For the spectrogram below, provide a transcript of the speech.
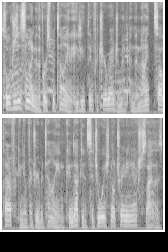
Soldiers assigned to the 1st Battalion, 18th Infantry Regiment, and the 9th South African Infantry Battalion conducted situational training exercises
